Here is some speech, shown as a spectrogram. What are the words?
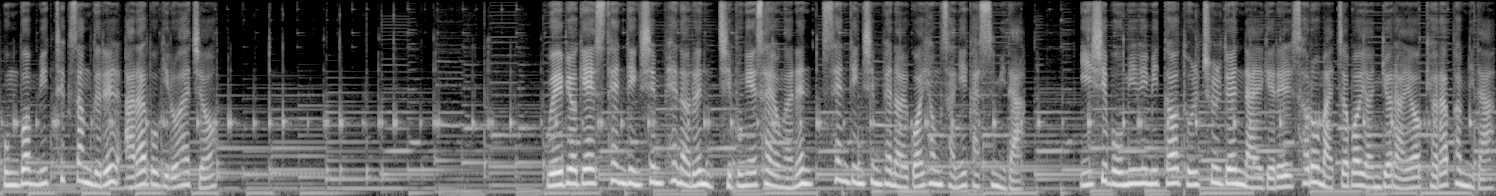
공법 및 특성들을 알아보기로 하죠. 외벽의 스탠딩심 패널은 지붕에 사용하는 스탠딩심 패널과 형상이 같습니다. 25mm 돌출된 날개를 서로 맞접어 연결하여 결합합니다.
